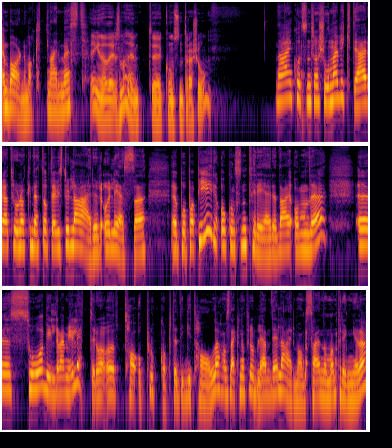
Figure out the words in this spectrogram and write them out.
en barnevakt, nærmest. Ingen av dere som har nevnt eh, konsentrasjon? Nei, konsentrasjon er viktig her. Jeg tror nok nettopp det Hvis du lærer å lese eh, på papir og konsentrere deg om det, eh, så vil det være mye lettere å ta og plukke opp det digitale. Altså, det er ikke noe problem, det lærer man seg når man trenger det.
